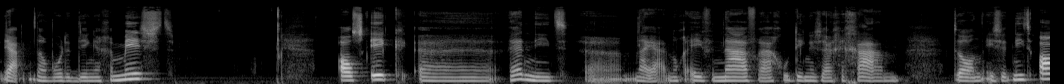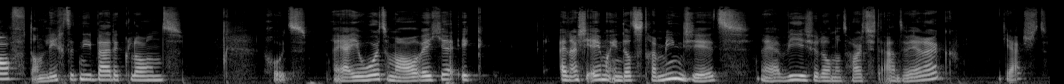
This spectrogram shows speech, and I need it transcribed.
ja, dan worden dingen gemist. Als ik hè, niet, uh, nou ja, nog even navraag hoe dingen zijn gegaan, dan is het niet af, dan ligt het niet bij de klant. Goed, nou ja, je hoort hem al, weet je, ik, en als je eenmaal in dat stramien zit, nou ja, wie is er dan het hardst aan het werk? Juist,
